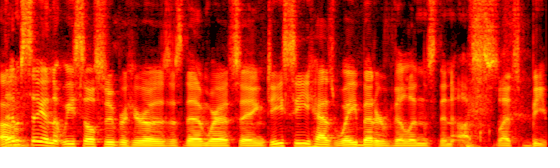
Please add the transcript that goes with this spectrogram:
them Um, saying that we sell superheroes is them where it's saying DC has way better villains than us. Let's be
